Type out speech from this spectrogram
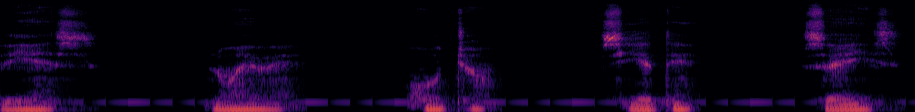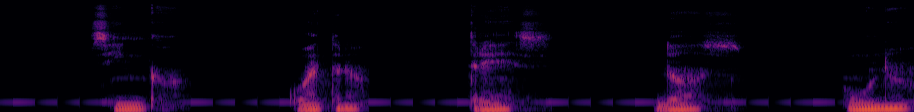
10, 9, 8, 7, 6, 5, 4, 3, 2, 1.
